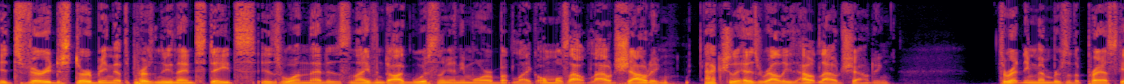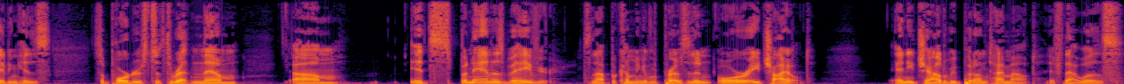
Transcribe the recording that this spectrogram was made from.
it's very disturbing that the president of the United States is one that is not even dog whistling anymore, but like almost out loud shouting. Actually, had his rallies out loud shouting, threatening members of the press, getting his supporters to threaten them. Um, it's bananas behavior. It's not becoming of a president or a child. Any child would be put on timeout if that was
